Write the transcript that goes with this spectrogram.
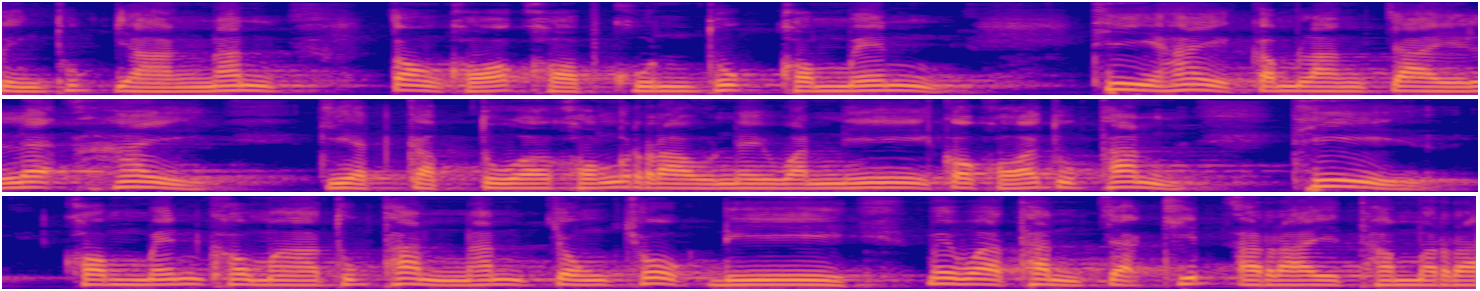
สิ่งทุกอย่างนั้น ต้องขอขอบคุณทุกคอมเมนต์ที่ให้กำลังใจและให้เกียรติกับตัวของเราในวันนี้ก็ขอให้ทุกท่านที่ คอมเมนต์เข้ามาทุกท่านนั้นจงโชคดี ไม่ว่าท่านจะคิดอะไรทำอะไร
